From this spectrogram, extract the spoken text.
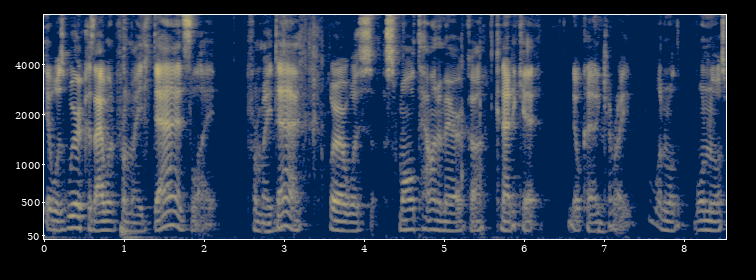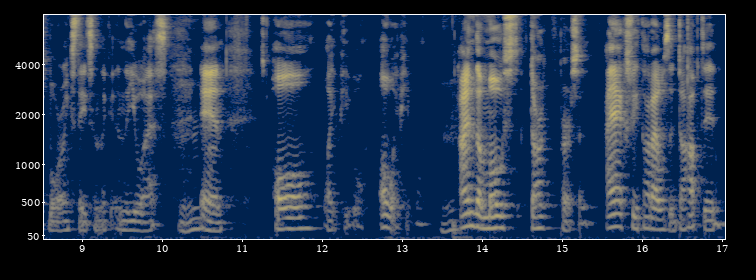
it was weird because I went from my dad's life from my dad where it was small town America, Connecticut. You know Connecticut, right? One of the, one of the most boring states in the in the U.S. Mhm. and it's all white people, all white people. Mhm. I'm the most dark person. I actually thought I was adopted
